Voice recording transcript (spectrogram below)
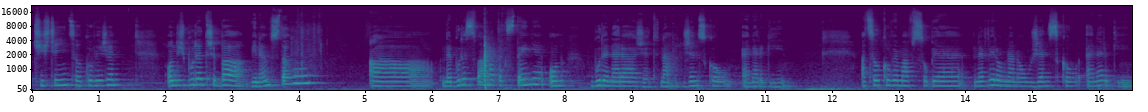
čištění celkově, že on, když bude třeba v jiném vztahu a nebude s váma, tak stejně on bude narážet na ženskou energii. A celkově má v sobě nevyrovnanou ženskou energii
